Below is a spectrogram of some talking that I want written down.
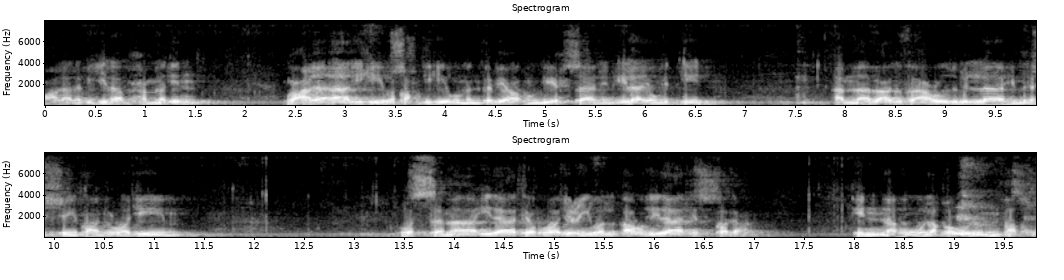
على نبينا محمد وعلى آله وصحبه ومن تبعهم بإحسان إلى يوم الدين. أما بعد فأعوذ بالله من الشيطان الرجيم. والسماء ذات الرجع والأرض ذات الصدع. إنه لقول فصل.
